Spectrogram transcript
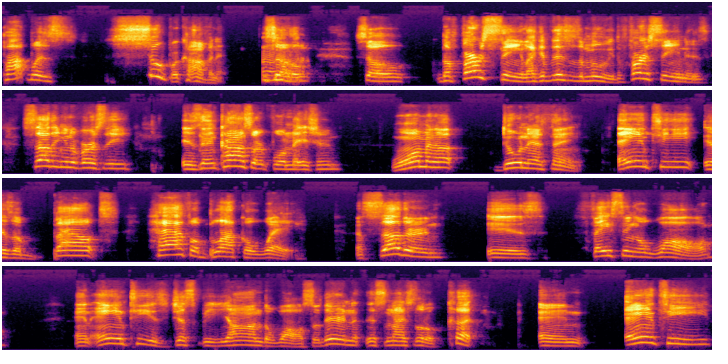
Pop was super confident. Mm-hmm. So, so the first scene, like if this is a movie, the first scene is Southern University is in concert formation, warming up, doing their thing. A&T is about half a block away. Now, Southern is facing a wall, and A&T is just beyond the wall. So they're in this nice little cut, and A&T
